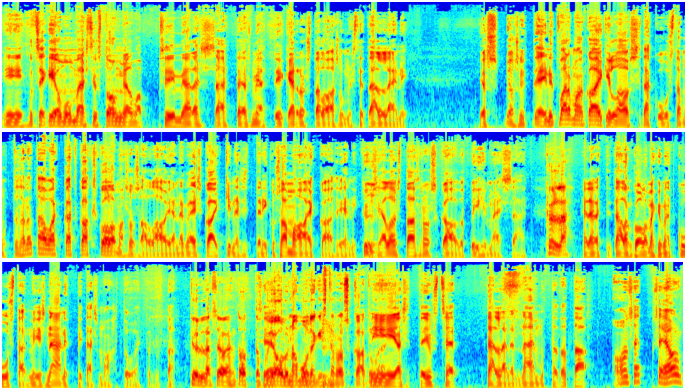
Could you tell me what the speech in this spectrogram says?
Niin, mutta sekin on mun mielestä just ongelma siinä mielessä, että jos miettii kerrostaloasumista ja tälleen, niin jos, jos nyt, ei nyt varmaan kaikilla ole sitä kuusta, mutta sanotaan vaikka, että kaksi kolmasosalla on ja ne veis kaikki ne sitten niin kuin samaan aikaan siihen, niin kyllä mm. siellä olisi taas roska-autot ihmeessä. Että kyllä. Helvetti, täällä on 36, että mihin nämä nyt pitäisi mahtua. Että tota, kyllä, se on ihan totta, se, kun jouluna muutenkin sitä roskaa tulee. Niin, ja sitten just se tällainen näin, mutta tota, on se, se on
